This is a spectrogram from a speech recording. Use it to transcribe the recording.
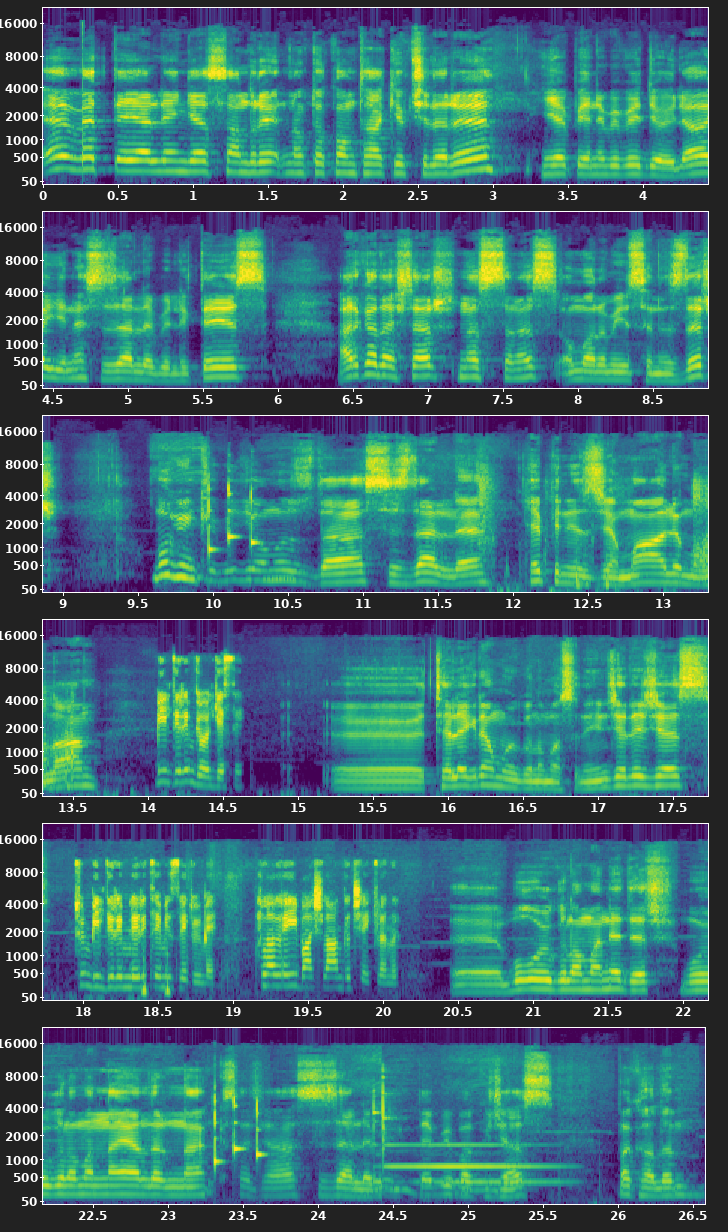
Evet değerli engelsandroid.com takipçileri yepyeni bir videoyla yine sizlerle birlikteyiz. Arkadaşlar nasılsınız? Umarım iyisinizdir. Bugünkü videomuzda sizlerle hepinizce malum olan Bildirim gölgesi. e, Telegram uygulamasını inceleyeceğiz. Tüm bildirimleri temizle düğme. Huawei başlangıç ekranı. E, bu uygulama nedir? Bu uygulamanın ayarlarına kısaca sizlerle birlikte bir bakacağız. Bakalım,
